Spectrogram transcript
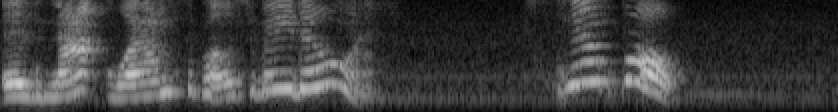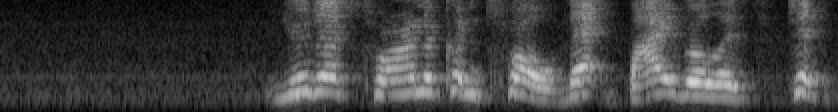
is not what I'm supposed to be doing. Simple. You're just trying to control. That Bible is just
